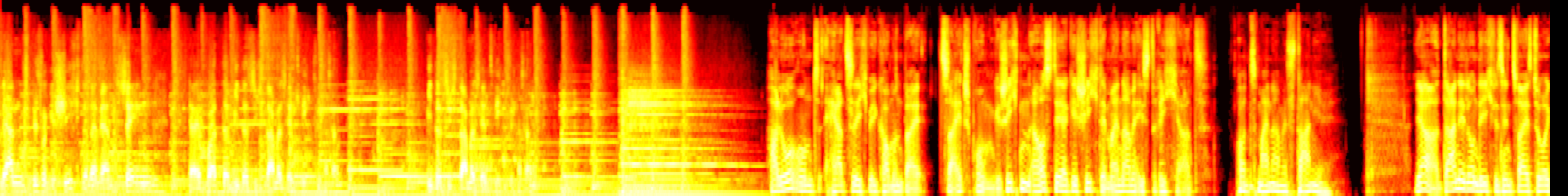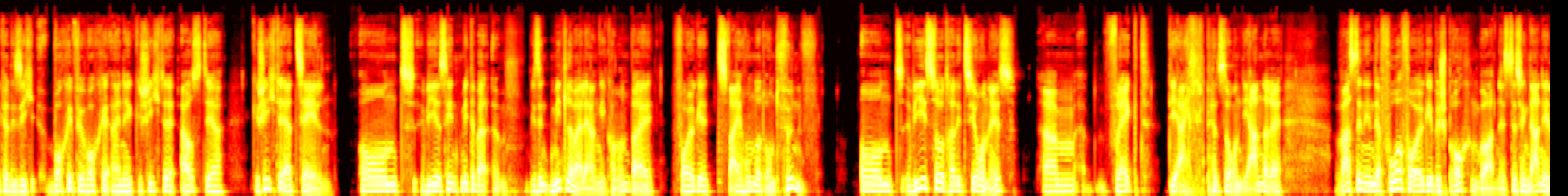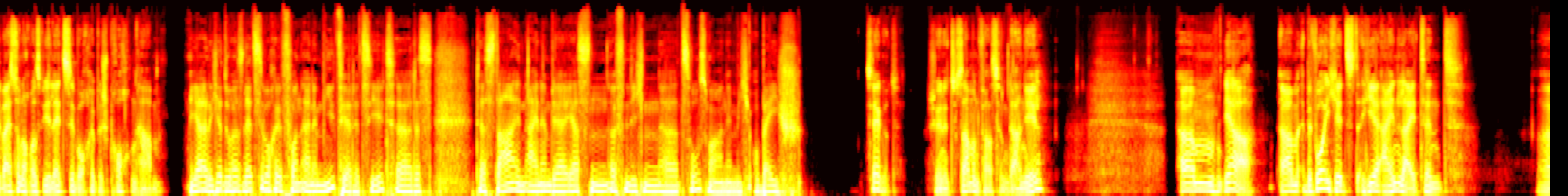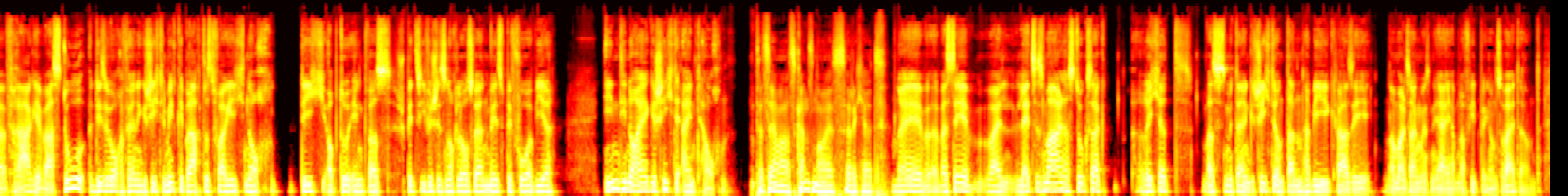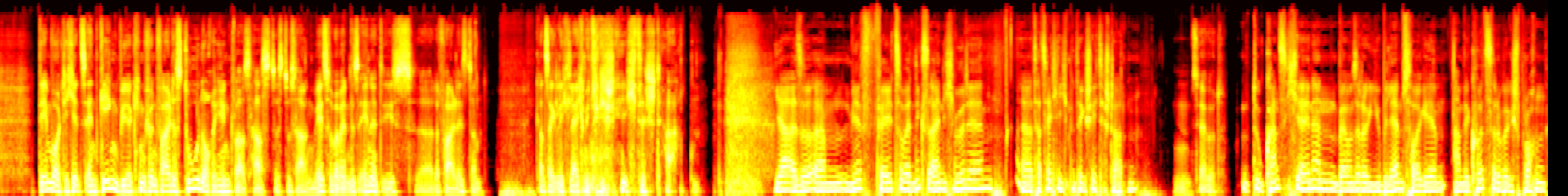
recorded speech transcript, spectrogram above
Lernen ein bisschen Geschichte, dann werden Sie sehen, Herr Reporter, wie das sich damals entwickelt hat. Wie das sich damals entwickelt hat. Hallo und herzlich willkommen bei Zeitsprung, Geschichten aus der Geschichte. Mein Name ist Richard. Und mein Name ist Daniel. Ja, Daniel und ich, wir sind zwei Historiker, die sich Woche für Woche eine Geschichte aus der Geschichte erzählen. Und wir sind mittlerweile, äh, wir sind mittlerweile angekommen bei Folge 205. Und wie es so Tradition ist, ähm, fragt die eine Person die andere, was denn in der Vorfolge besprochen worden ist. Deswegen, Daniel, weißt du noch, was wir letzte Woche besprochen haben? Ja, Richard, du hast letzte Woche von einem Nilpferd erzählt, äh, das der Star in einem der ersten öffentlichen äh, Zoos war, nämlich Obeisch. Sehr gut. Schöne Zusammenfassung, Daniel. Ähm, ja, ähm, bevor ich jetzt hier einleitend äh, frage, was du diese Woche für eine Geschichte mitgebracht hast, frage ich noch dich, ob du irgendwas Spezifisches noch loswerden willst, bevor wir in die neue Geschichte eintauchen. Das ist ja mal was ganz Neues, Richard. Nee, weißt du, weil letztes Mal hast du gesagt, Richard, was ist mit deiner Geschichte? Und dann habe ich quasi nochmal sagen müssen, ja, ich habe noch Feedback und so weiter. Und dem wollte ich jetzt entgegenwirken für den Fall, dass du noch irgendwas hast, das du sagen willst. Aber wenn das eh nicht ist, äh, der Fall ist, dann kannst du eigentlich gleich mit der Geschichte starten. Ja, also ähm, mir fällt soweit nichts ein. Ich würde äh, tatsächlich mit der Geschichte starten. Hm, sehr gut. Du kannst dich erinnern, bei unserer Jubiläumsfolge haben wir kurz darüber gesprochen,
